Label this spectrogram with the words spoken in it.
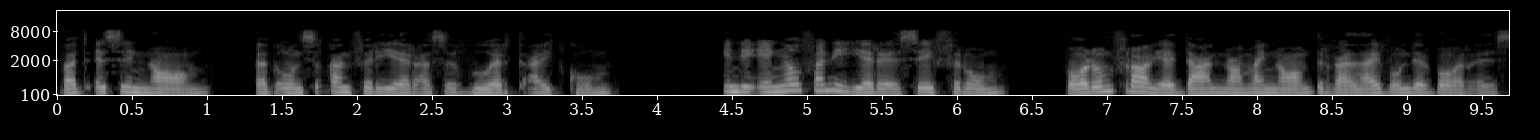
wat is zijn naam, dat ons kan vereer als een woord uitkom. En die engel van die Heere sê vir hom, waarom vraag jy dan naar mijn naam terwijl hij wonderbaar is?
